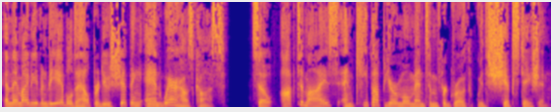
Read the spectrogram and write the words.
And they might even be able to help reduce shipping and warehouse costs. So optimize and keep up your momentum for growth with ShipStation.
